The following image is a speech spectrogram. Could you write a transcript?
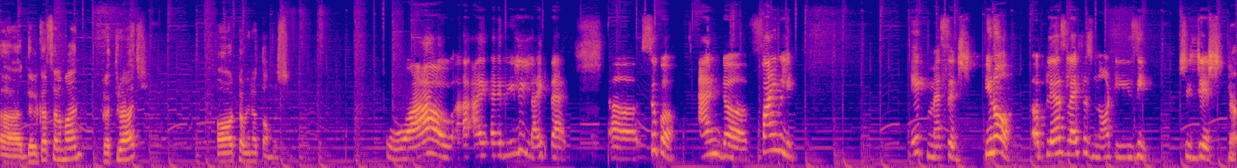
uh, Dulquer Salmaan prithviraj or Tovino Thomas. Wow i, I really like that. Uh, super. And uh, finally a message. You know a player's life is not easy, Srijesh. Yeah.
